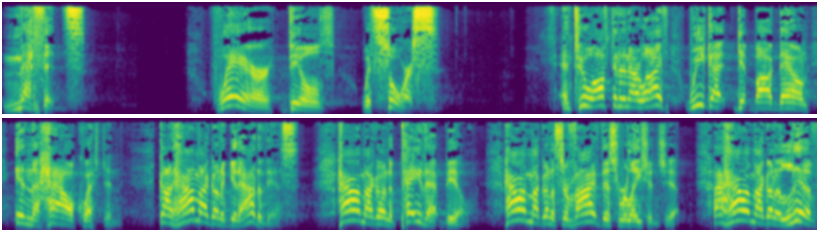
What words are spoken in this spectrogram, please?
methods. Where deals with source. And too often in our life, we got, get bogged down in the how question. God, how am I going to get out of this? How am I going to pay that bill? How am I going to survive this relationship? Uh, how am I going to live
